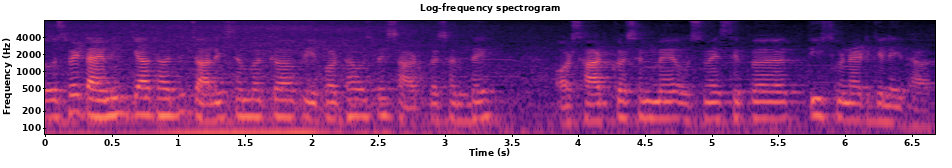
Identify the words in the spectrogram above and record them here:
तो उस पर टाइमिंग क्या था जो चालीस नंबर का पेपर था, उस पर साठ क्वेश्चन थे और साठ क्वेश्चन में उसमें सिर्फ़ तीस मिनट के लिए था।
